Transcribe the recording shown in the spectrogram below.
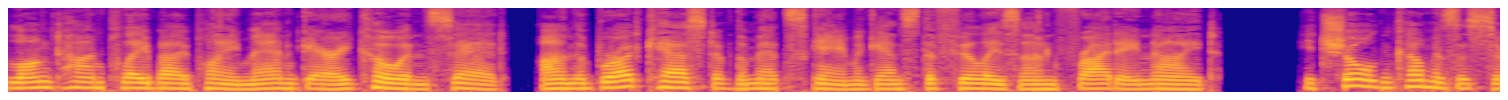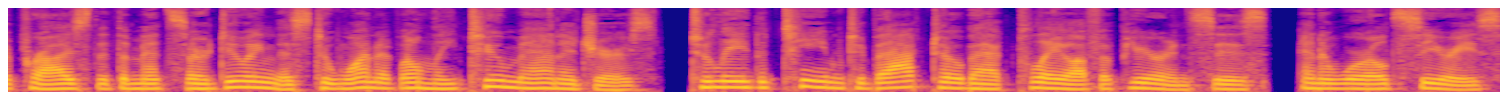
longtime play-by-play man Gary Cohen said, on the broadcast of the Mets game against the Phillies on Friday night. It shouldn't come as a surprise that the Mets are doing this to one of only two managers to lead the team to back-to-back playoff appearances and a World Series.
